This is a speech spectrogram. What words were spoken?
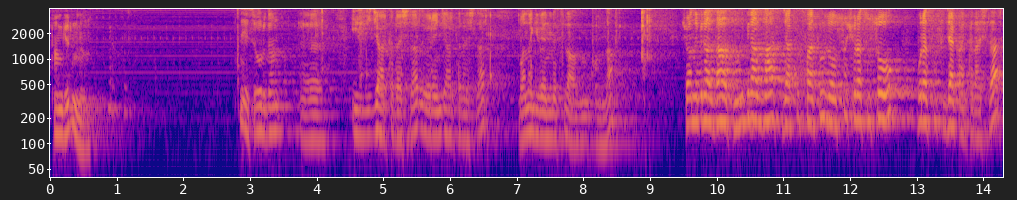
Tam görünmüyor mu? Neyse oradan e, izleyici arkadaşlar, öğrenci arkadaşlar bana güvenmesi lazım bu konuda. Şu anda biraz daha ısındı. Biraz daha sıcaklık farkımız olsun. Şurası soğuk, burası sıcak arkadaşlar.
